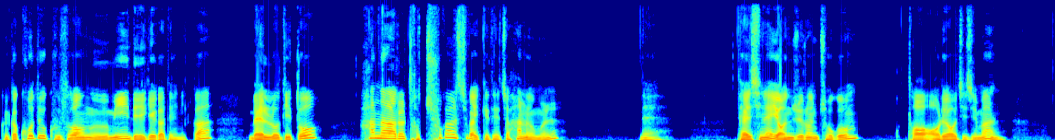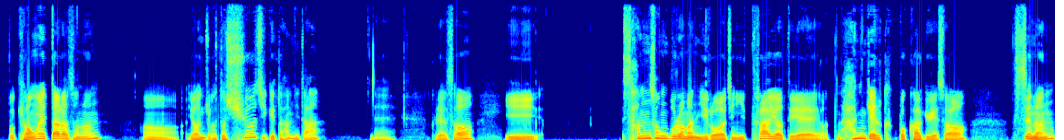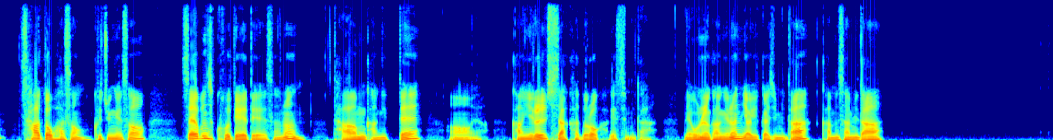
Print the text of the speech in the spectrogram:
그러니까 코드 구성음이 4개가 되니까 멜로디도 하나를 더 추가할 수가 있게 되죠. 한 음을. 네. 대신에 연주는 조금 더 어려워지지만 또 경우에 따라서는 어, 연주가 더 쉬워지기도 합니다. 네. 그래서 이 삼성부로만 이루어진 이 triad의 어떤 한계를 극복하기 위해서 쓰는 사도 화성 그 중에서 세븐스 코드에 대해서는 다음 강의 때 어, 강의를 시작하도록 하겠습니다. 네, 오늘 강의는 여기까지입니다. 감사합니다.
